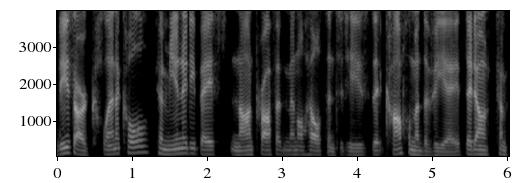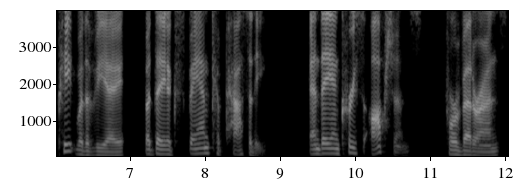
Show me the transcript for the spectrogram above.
these are clinical, community based nonprofit mental health entities that complement the VA. They don't compete with the VA, but they expand capacity and they increase options for veterans,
